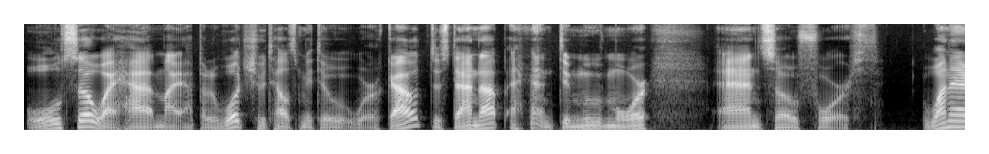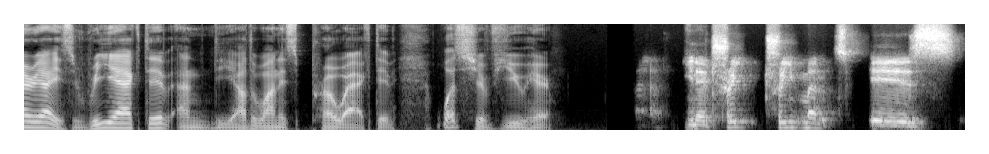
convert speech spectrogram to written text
also I have my Apple Watch who tells me to work out, to stand up, and to move more, and so forth. One area is reactive and the other one is proactive. What's your view here? You know, treat, treatment is,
